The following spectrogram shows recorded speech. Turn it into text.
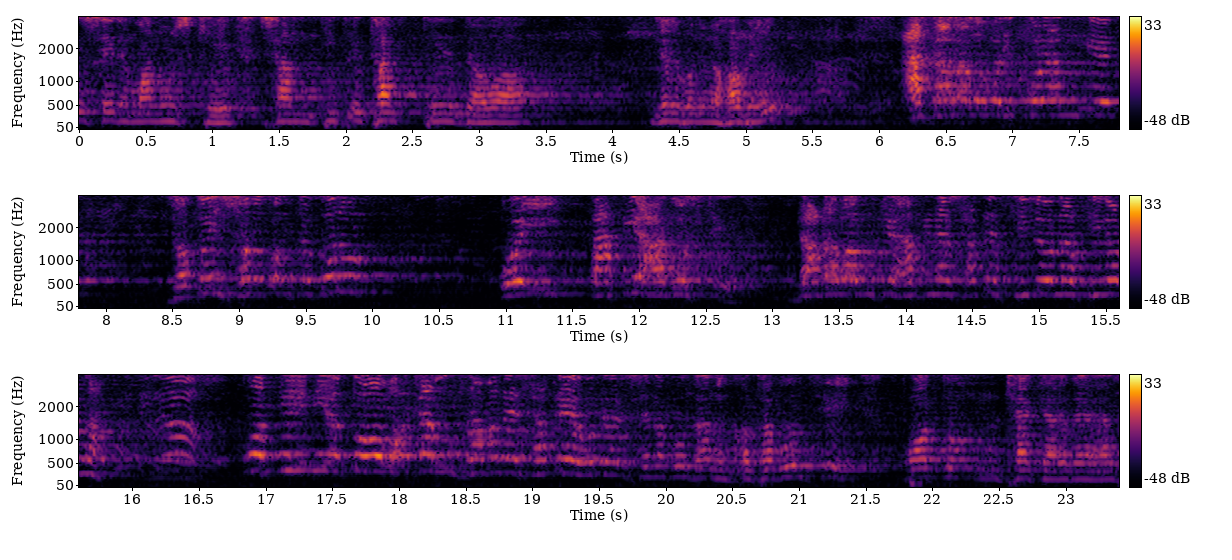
দেশের মানুষকে শান্তিতে থাকতে দেওয়া। জোরে বলুন, হবে। আশার আলো বলি কোরআন যতই ষড়যন্ত্র করুক, ওই পাঁচই আগস্টে দাদা বাবুকে হাসিনার সাথে ছিল না ছিল না। প্রতিনিয়ত ওয়াকারুজ্জামানের সাথে ওদের সেনাপ্রধান কথা বলছে, পতন ঠেকাবার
